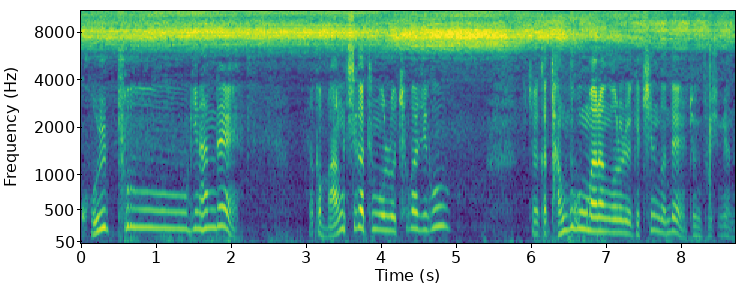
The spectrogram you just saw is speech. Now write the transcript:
골프긴 한데 약간 망치 같은 걸로 쳐가지고 저 약간 당구공만한 거를 이렇게 치는 건데 저기 보시면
